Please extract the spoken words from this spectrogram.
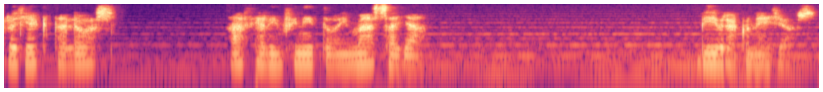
proyectalos hacia el infinito y más allá. Vibra con ellos.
